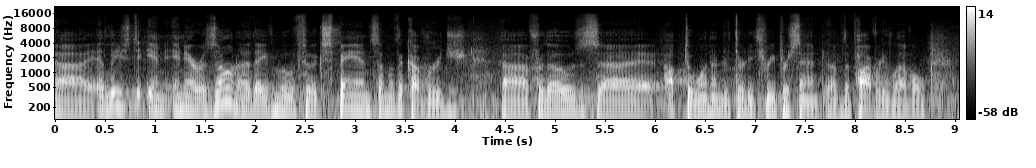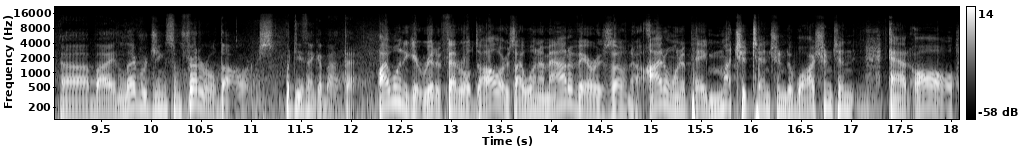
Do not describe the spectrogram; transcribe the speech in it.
uh, at least in, in Arizona, they've moved to expand some of the coverage uh, for those uh, up to 133% of the poverty level uh, by leveraging some federal dollars. What do you think about that? I want to get rid of federal dollars. I want them out of Arizona. I don't want to pay much attention to Washington at all.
